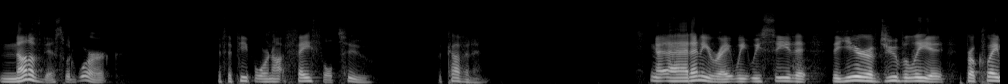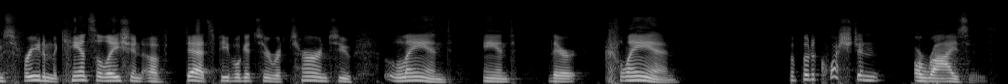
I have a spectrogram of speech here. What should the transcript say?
None of this would work if the people were not faithful to the covenant. At any rate, we, we see that the year of Jubilee proclaims freedom, the cancellation of debts. People get to return to land and their clan. But, but a question arises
